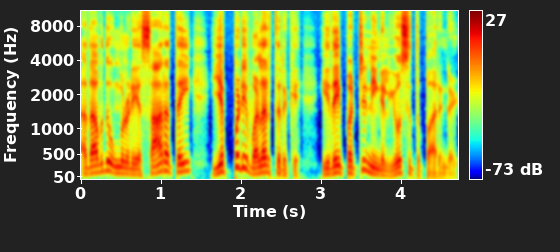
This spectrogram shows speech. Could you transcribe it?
அதாவது உங்களுடைய சாரத்தை எப்படி வளர்த்திருக்கு? இதை பற்றி நீங்கள் யோசித்துப் பாருங்கள்.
